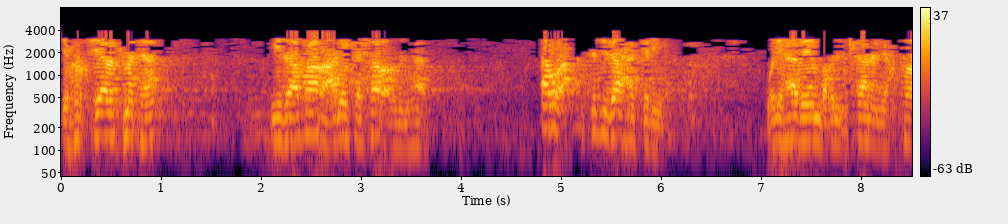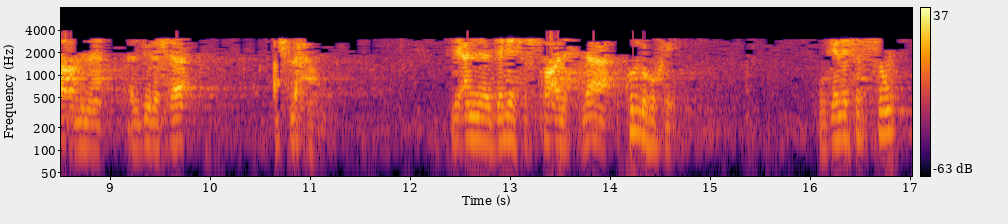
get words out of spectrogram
يحرق ثيابك متى؟ إذا طار عليك شرع من هذا. أو تجد رائحة كريهة ولهذا ينبغي الإنسان أن يختار من الجلساء أصلحهم. لأن الجليس الصالح لا كله خير. وجليس السوء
